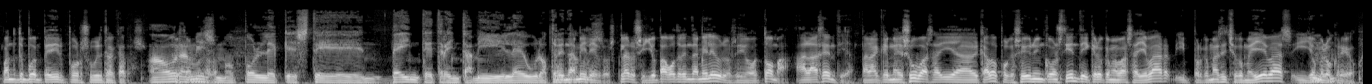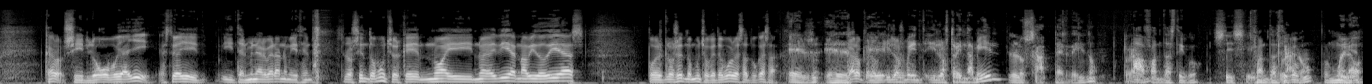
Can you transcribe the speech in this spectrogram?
¿Cuánto te pueden pedir por subirte al K2? Ahora mismo, ponle que esté en 20, 30 mil euros. 30 mil euros, claro, si yo pago 30 mil euros, digo, toma, a la agencia, para que me subas ahí al K2, porque soy un inconsciente y creo que me vas a llevar, y porque me has dicho que me llevas, y yo me lo creo. Claro, si luego voy allí, estoy allí y termina el verano y me dicen, lo siento mucho, es que no hay, no hay días, no ha habido días, pues lo siento mucho, que te vuelves a tu casa. claro, pero ¿y los, 20, ¿y los 30.000? Los has perdido. Ah, fantástico. Sí, sí. Fantástico. Pues bueno,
